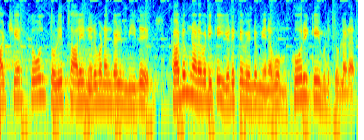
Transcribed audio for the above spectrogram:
ஆட்சியர் தோல் தொழிற்சாலை நிறுவனங்கள் மீது கடும் நடவடிக்கை எடுக்க வேண்டும் எனவும் கோரிக்கை விடுத்துள்ளனர்.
